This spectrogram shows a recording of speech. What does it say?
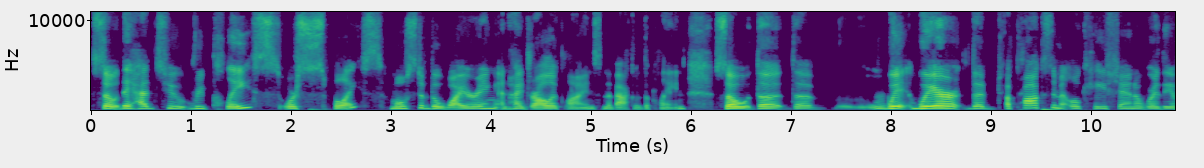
So they had to replace or splice most of the wiring and hydraulic lines in the back of the plane. So the the where the approximate location of where the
